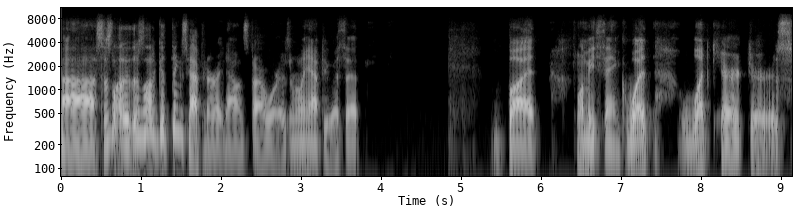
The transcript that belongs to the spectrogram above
Uh, so there's a lot of there's a lot of good things happening right now in Star Wars. I'm really happy with it. But let me think. What what characters?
